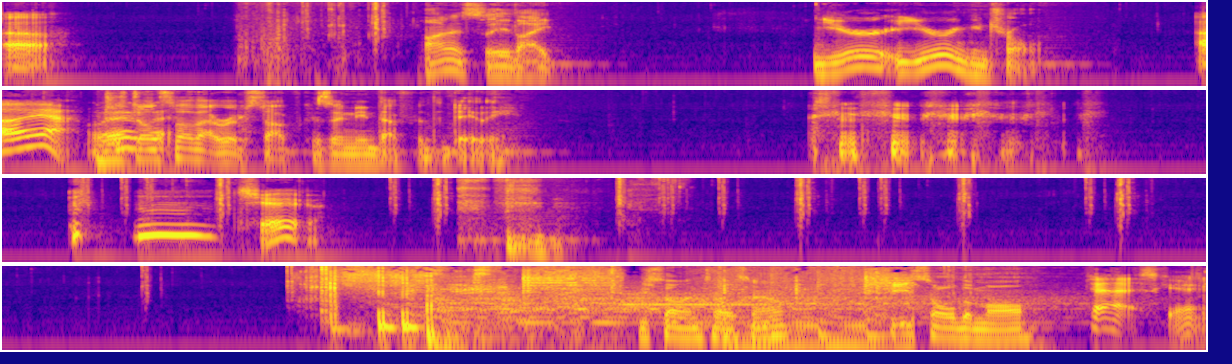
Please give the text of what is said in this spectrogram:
Oh. honestly, like you're you're in control. Oh yeah. Just don't sell that ripstop because I need that for the daily. Mm, sure. You selling tells now? She sold them all. Tasking.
